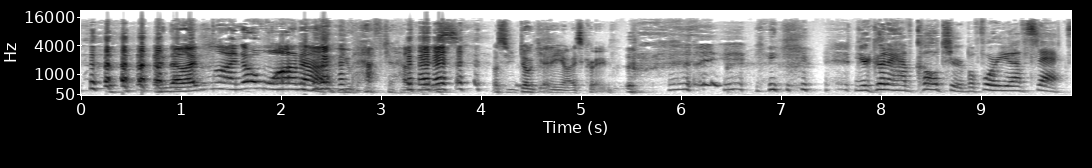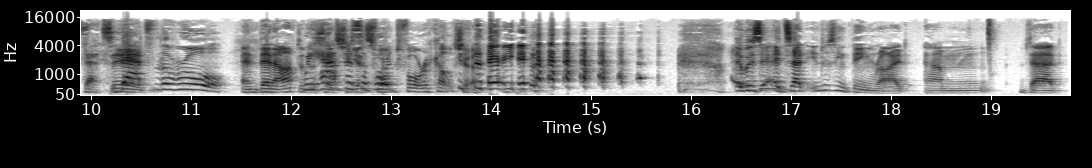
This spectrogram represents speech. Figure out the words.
and they're like, "Mm, "I don't wanna." You have to have this, or else you don't get any ice cream. You're going to have culture before you have sex. That's it. That's the rule. And then after We the have sex, you to get support- swapped for a culture. There you it was it's that interesting thing right um, that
